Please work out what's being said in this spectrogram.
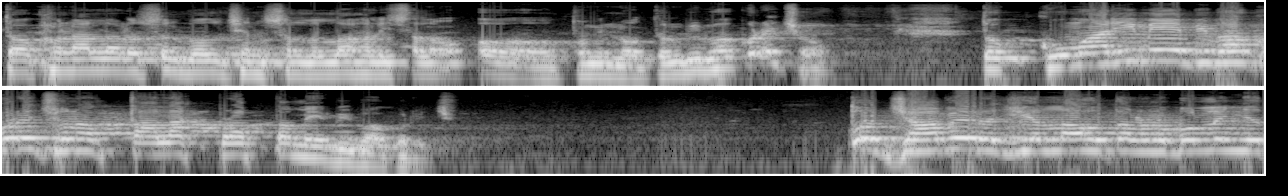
তখন আল্লাহ রসুল বলছেন সাল্লাহ আলি সাল্লাম, ও, তুমি নতুন বিবাহ করেছ? তো কুমারী মেয়ে বিবাহ করেছ না তালাক প্রাপ্তা মেয়ে বিবাহ করেছ? তো যাবে রাজি বললেন যে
